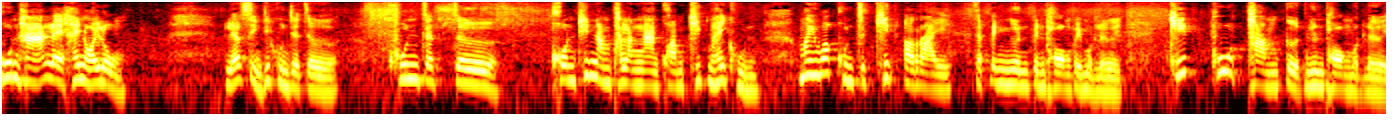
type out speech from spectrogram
คูณหารเลยให้น้อยลง แล้วสิ่งที่คุณจะเจอ คุณจะเจอคนที่นำพลังงานความคิดมาให้คุณ ไม่ว่าคุณจะคิดอะไร จะเป็นเงินเป็นทองไปหมดเลย คิดพูดทำเกิดเงินทองหมดเลย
